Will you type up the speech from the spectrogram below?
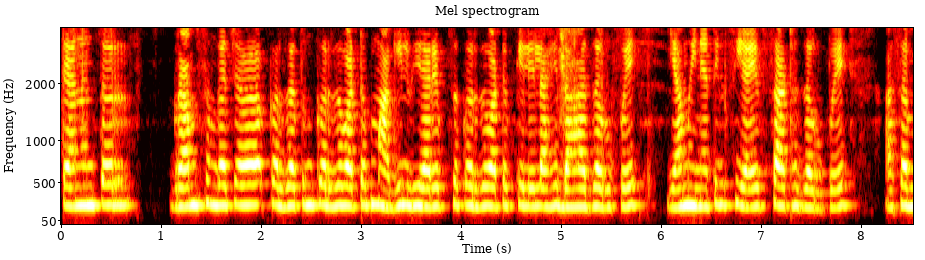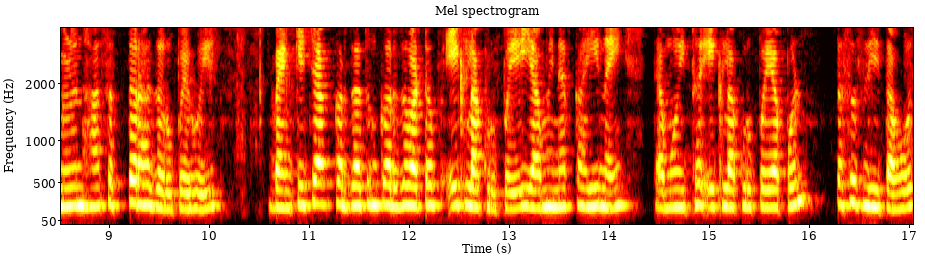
त्यानंतर ग्रामसंघाच्या कर्जातून कर्ज वाटप मागील व्ही आर एफचं कर्ज वाटप केलेलं आहे दहा हजार रुपये. या महिन्यातील सी आय एफ साठ हजार रुपये. असा मिळून हा सत्तर हजार रुपये होईल. बँकेच्या कर्जातून कर्ज वाटप एक लाख रुपये. या महिन्यात काही नाही. त्यामुळे इथं एक लाख रुपये आपण तसंच लिहित आहोत.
